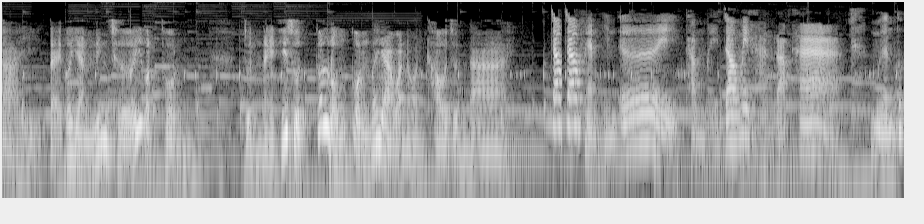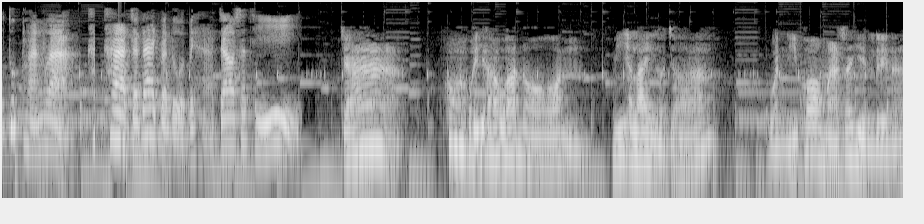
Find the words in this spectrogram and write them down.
สัยแต่ก็ยังนิ่งเฉยอดทน จนในที่สุดก็หลงกลพระยาวานอนเข้าจนได้ เจ้าเจ้าแผ่นหินเอ้ยทำไมเจ้าไม่ขานรับข้าเหมือนทุกๆ ครั้งล่ะข้าจะได้กระโดดไปหาเจ้าสักทีจ้า พ่อพญาวานอน มีอะไรเหรอจ๊ะวันนี้พ่อมาซะเย็นเลยนะ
